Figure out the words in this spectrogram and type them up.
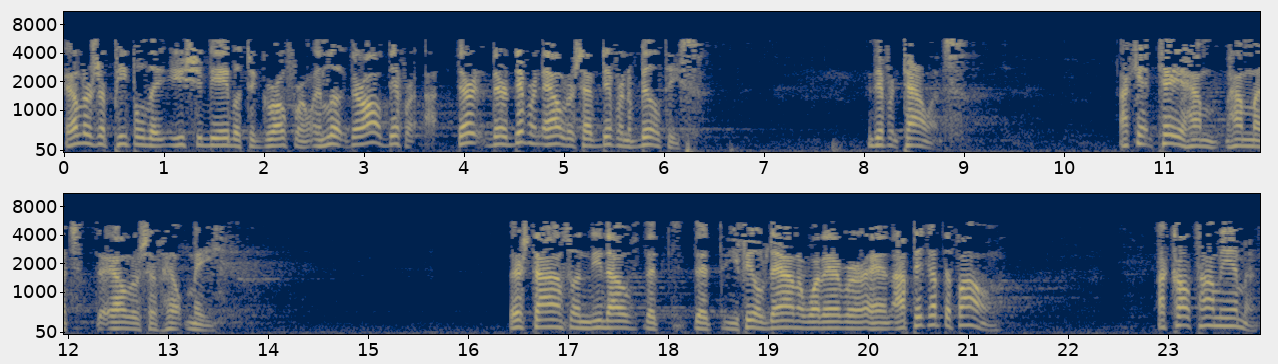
Elders are people that you should be able to grow from. And look, they're all different. They're, they're different elders have different abilities, different talents. I can't tell you how, how much the elders have helped me. There's times when, you know, that, that you feel down or whatever, and I pick up the phone. I call Tommy Emmons.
